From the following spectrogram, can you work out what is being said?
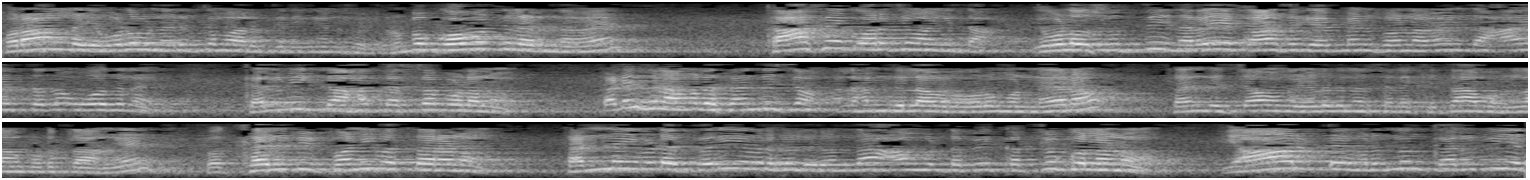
குரானில் எவ்வளவு நெருக்கமாக இருக்கிறீங்கன்னு சொல்லி ரொம்ப கோபத்தில் இருந்தவன் காசே குறைச்சி வாங்கிட்டான். இவ்வளோ சுற்றி நிறைய காசு கேட்பேன்னு சொன்னவன் இந்த ஆயத்தை தான் ஓதுனேன். கல்விக்காக கஷ்டப்படணும். கடைசியில் அவங்கள சந்தித்தோம் அலமதுல்லா ஒரு ஒரு மணி நேரம் சந்தித்தோம் அவங்க எழுதின சில கிதாபுகள்லாம் கொடுத்தாங்க. இப்போ கல்வி பணிவை தரணும். தன்னை விட பெரியவர்கள் இருந்தால் அவங்கள்ட்ட போய் கற்றுக்கொள்ளணும். யார்கிட்ட இருந்தும் கல்வியை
